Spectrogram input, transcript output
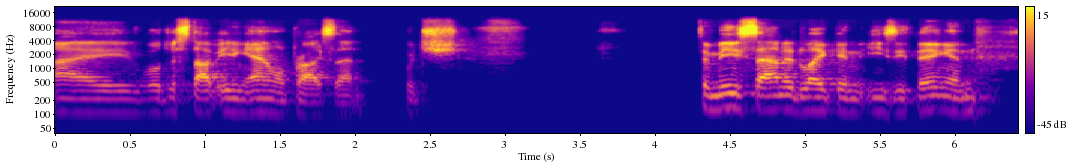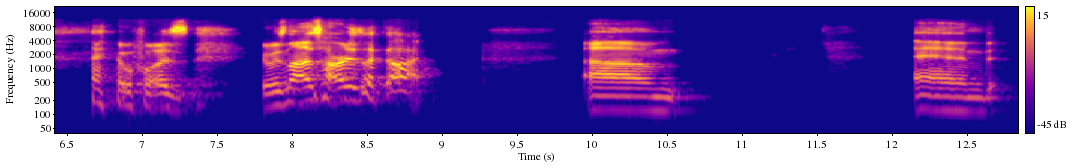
I will just stop eating animal products then, which to me sounded like an easy thing. And it was, it was not as hard as I thought. Um, and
